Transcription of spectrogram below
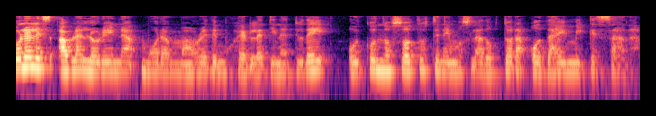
Hola, les habla Lorena Mora Maure de Mujer Latina Today. Hoy con nosotros tenemos la doctora Odaime Quesada.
